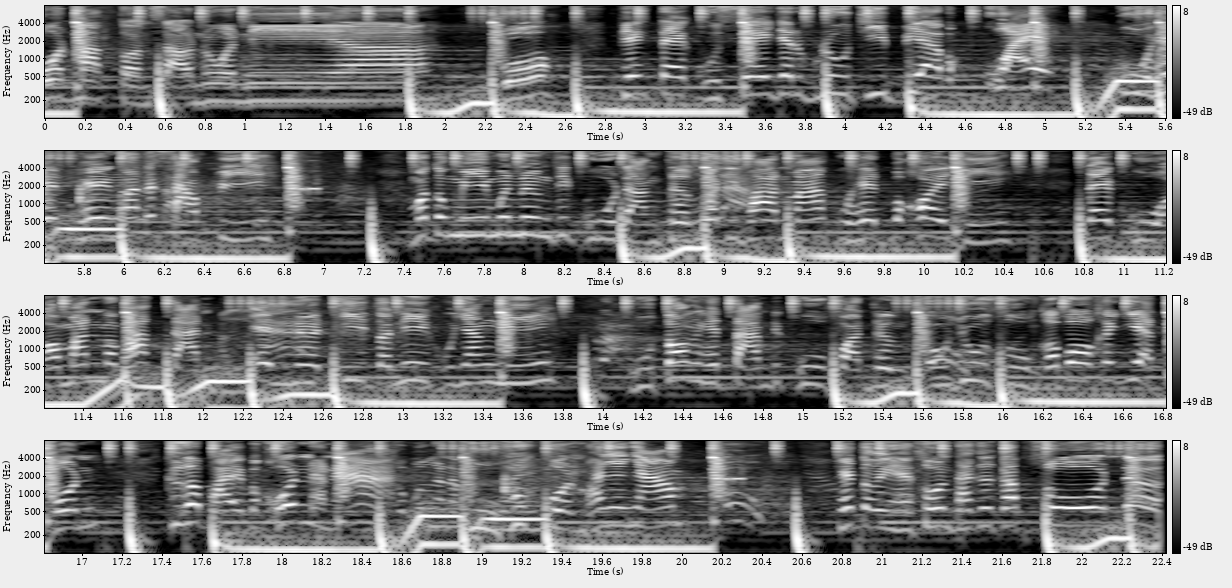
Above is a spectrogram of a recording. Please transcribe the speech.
โคตรมากตอนสาวนัวเนียโวเพียงแต่กูเซยันรู้ที่เบียบักควกูเฮ็ดเพลงมาตั้งสามปี มันต้องมีมือหนึ่งที่กูดังเถิงว่าที่ผ่านมากูเฮ็ดบ่ค่อยดี แต่กูเอามันมาพักดันเอ็นเนอร์จีตอนนี้กูยังมี กูต้องเฮ็ดตามที่กูฝันถึงกูอยู่สูงเขาบอกขยียดทนคือเขาไผ่บางคนหนหน้าคือมึงอะนะกูฝึกฝนพยายามเฮ็ดตัวเองให้ทนทานคือกับโซนเด้อ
